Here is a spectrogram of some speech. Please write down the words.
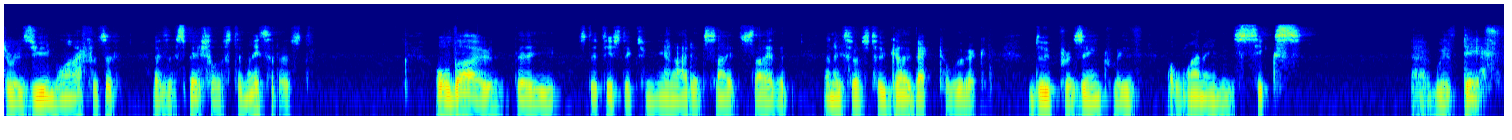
to resume life as a, as a specialist anaesthetist. Although the statistics from the United States say that anaesthetists who go back to work do present with a one in six uh, with death.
